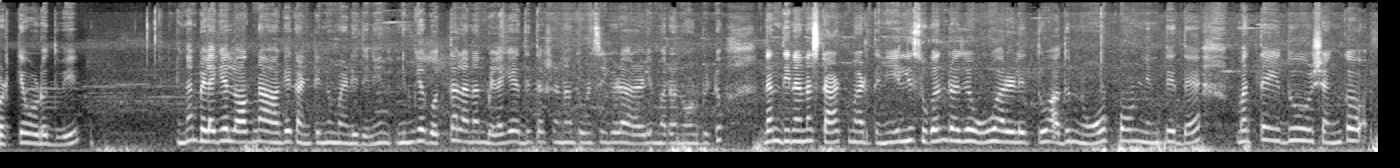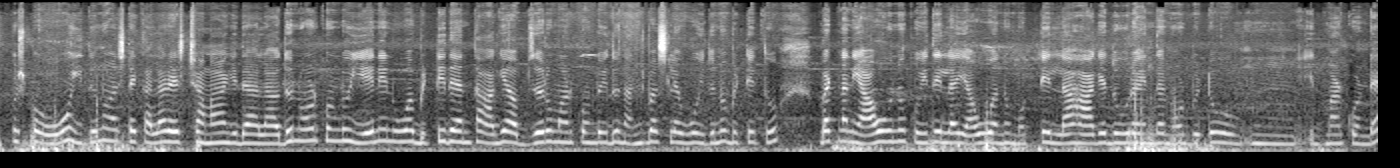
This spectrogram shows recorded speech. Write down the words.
ಒಡಕೆ ಹೊಡೆದ್ವಿ. ಇನ್ನು ಬೆಳಗ್ಗೆ ಲಾಗ್ನ ಹಾಗೆ ಕಂಟಿನ್ಯೂ ಮಾಡಿದ್ದೀನಿ. ನಿಮಗೆ ಗೊತ್ತಲ್ಲ, ನಾನು ಬೆಳಗ್ಗೆ ಎದ್ದ ತಕ್ಷಣ ತುಳಸಿ ಗಿಡ, ಅರಳಿ ಮರ ನೋಡಿಬಿಟ್ಟು ನನ್ನ ದಿನನ ಸ್ಟಾರ್ಟ್ ಮಾಡ್ತೀನಿ. ಇಲ್ಲಿ ಸುಗಂಧರಾಜ ಹೂ ಅರಳಿತ್ತು ಅದು ನೋಡ್ಕೊಂಡು ನಿಂತಿದ್ದೆ. ಮತ್ತು ಇದು ಶಂಖ ಪುಷ್ಪ ಹೂವು ಇದನ್ನು ಅಷ್ಟೇ ಕಲರ್ ಎಷ್ಟು ಚೆನ್ನಾಗಿದೆ ಅಲ್ಲ. ಅದು ನೋಡಿಕೊಂಡು ಏನೇನು ಹೂವು ಬಿಟ್ಟಿದೆ ಅಂತ ಹಾಗೆ ಅಬ್ಸರ್ವ್ ಮಾಡಿಕೊಂಡು ಇದು ನಂಜು ಬಸ್ಲೆ ಹೂವು ಇದನ್ನು ಬಿಟ್ಟಿತ್ತು. ಬಟ್ ನಾನು ಯಾವ ಹೂವು ಕುಯ್ದಿಲ್ಲ, ಯಾವ ಹೂವನ್ನು ಮುಟ್ಟಿಲ್ಲ. ಹಾಗೆ ದೂರದಿಂದ ನೋಡಿಬಿಟ್ಟು ಇದು ಮಾಡಿಕೊಂಡೆ.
